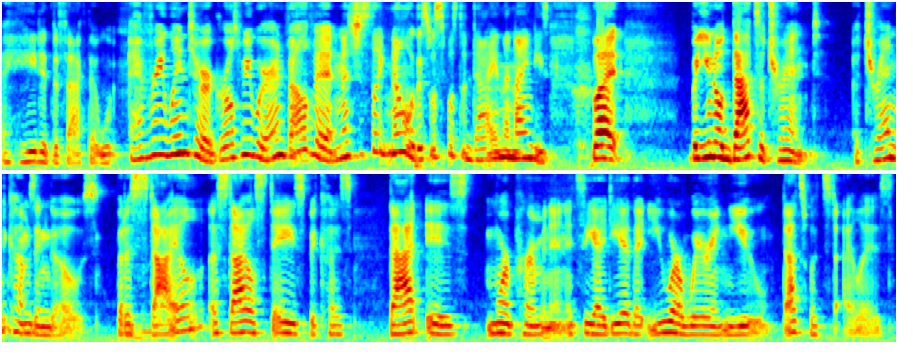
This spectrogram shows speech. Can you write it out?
I hated the fact that w- every winter girls be wearing velvet, and it's just like no, this was supposed to die in the '90s. But but you know that's a trend. A trend comes and goes, but a style a style stays because that is more permanent. It's the idea that you are wearing you. That's what style is.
